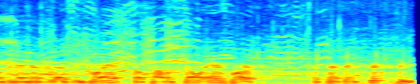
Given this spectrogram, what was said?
Once again, that's Leslie Grant of Thomas Stone and Burke attempting six feet.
